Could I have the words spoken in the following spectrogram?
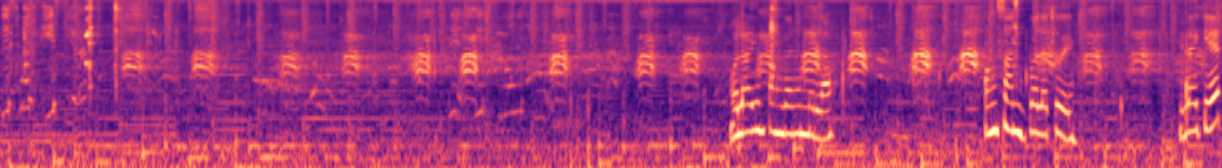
This one's easier. Wala yung pang ganun nila. Pang sand pala to eh. You like it?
